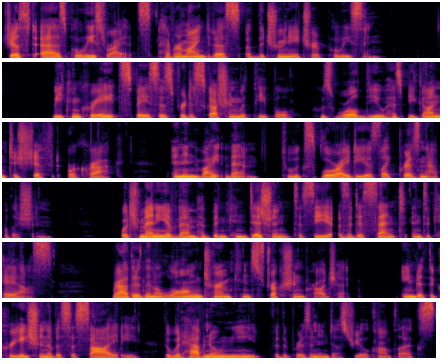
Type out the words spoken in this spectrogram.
just as police riots have reminded us of the true nature of policing. We can create spaces for discussion with people whose worldview has begun to shift or crack and invite them to explore ideas like prison abolition, which many of them have been conditioned to see as a descent into chaos, rather than a long term construction project aimed at the creation of a society that would have no need for the prison industrial complex.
